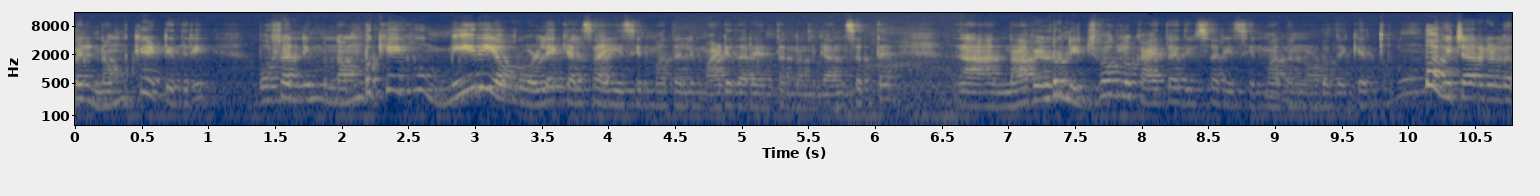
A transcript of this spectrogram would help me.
ಮೇಲೆ ನಂಬಿಕೆ ಇಟ್ಟಿದ್ರಿ ಬಹುಶಃ ನಿಮ್ಮ ನಂಬಿಕೆಗೂ ಮೀರಿ ಅವರು ಒಳ್ಳೆ ಕೆಲಸ ಈ ಸಿನಿಮಾದಲ್ಲಿ ಮಾಡಿದ್ದಾರೆ ಅಂತ ನನಗೆ ಅನಿಸುತ್ತೆ. ನಾವೆಲ್ಲರೂ ನಿಜವಾಗ್ಲೂ ಕಾಯ್ತಾ ಇದ್ದೀವಿ ಸರ್ ಈ ಸಿನಿಮಾದನ್ನು ನೋಡೋದಕ್ಕೆ. ತುಂಬ ವಿಚಾರಗಳನ್ನ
